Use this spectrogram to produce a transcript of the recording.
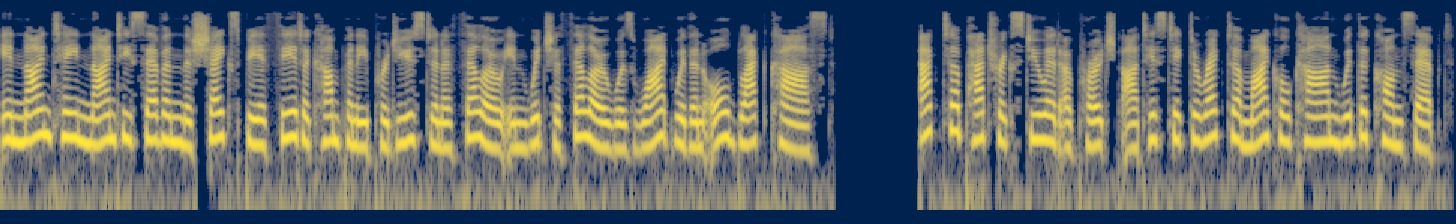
In 1997 the Shakespeare Theatre Company produced an Othello in which Othello was white with an all-black cast. Actor Patrick Stewart approached artistic director Michael Kahn with the concept,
